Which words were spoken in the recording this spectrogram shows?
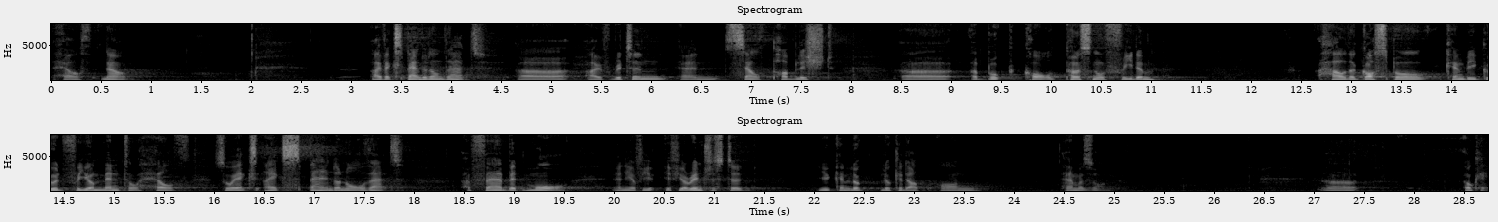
health. Now, I've expanded on that. Uh, I've written and self published uh, a book called Personal Freedom How the Gospel Can Be Good for Your Mental Health. So I, ex- I expand on all that a fair bit more. And if, you, if you're interested, you can look, look it up on Amazon. Uh, okay,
